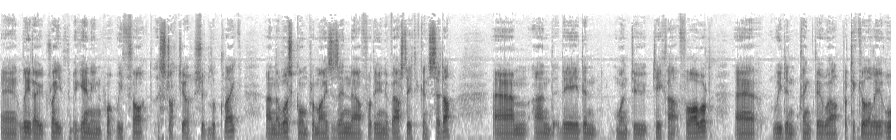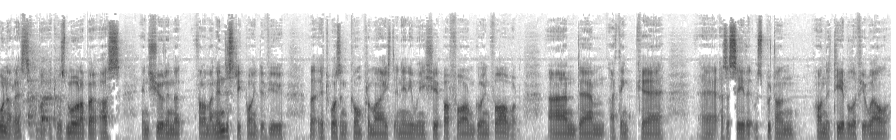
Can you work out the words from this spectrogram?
uh, laid out right at the beginning what we thought the structure should look like, and there was compromises in there for the university to consider, um, and they didn't want to take that forward. Uh, we didn't think they were particularly onerous, but it was more about us ensuring that from an industry point of view that it wasn't compromised in any way, shape or form going forward. And um, I think, uh, uh, as I say, that it was put on, on the table, if you will,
